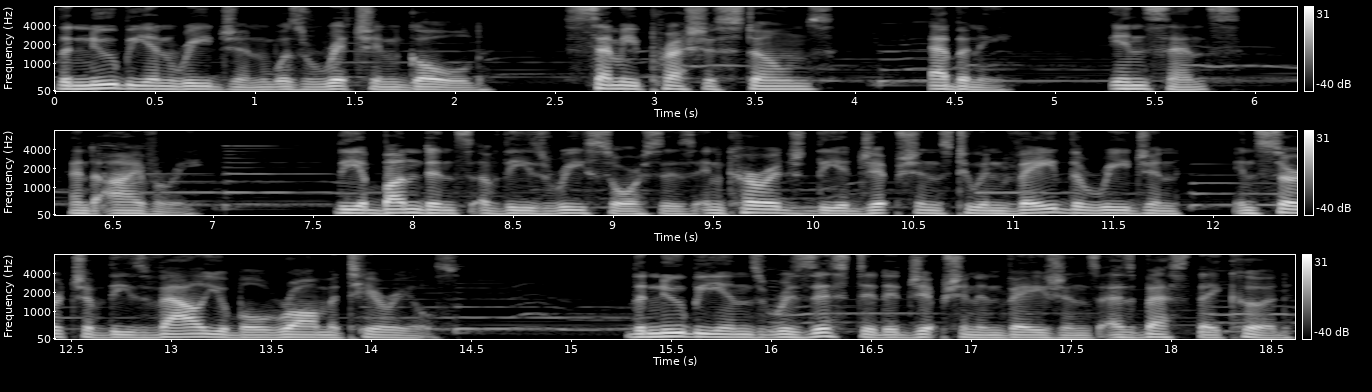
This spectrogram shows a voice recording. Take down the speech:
The Nubian region was rich in gold, semi-precious stones, ebony, incense, and ivory. The abundance of these resources encouraged the Egyptians to invade the region in search of these valuable raw materials. The Nubians resisted Egyptian invasions as best they could,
